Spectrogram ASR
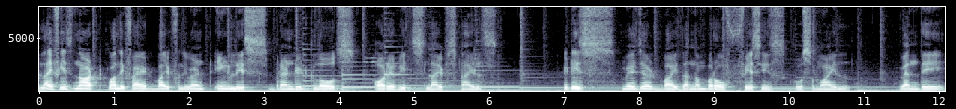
Life is not qualified by fluent English, branded clothes, or a rich lifestyles. It is measured by the number of faces who smile when they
